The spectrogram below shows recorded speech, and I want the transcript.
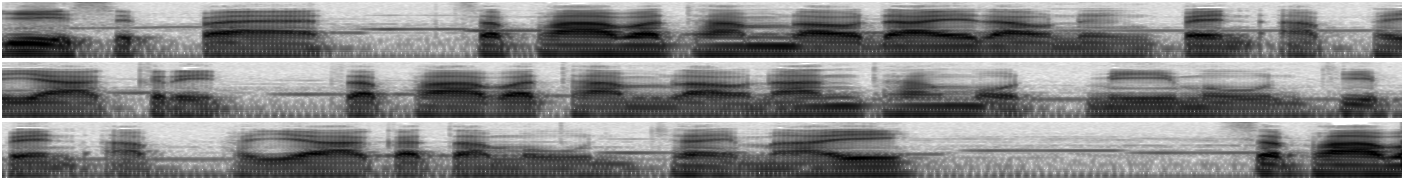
28 สภาวธรรมเหล่าใดเหล่าหนึ่งเป็นอัพยากฤิสภาวธรรมเหล่านั้นทั้งหมดมีมูลที่เป็นอัพยากตมูลใช่ไหม สภาว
